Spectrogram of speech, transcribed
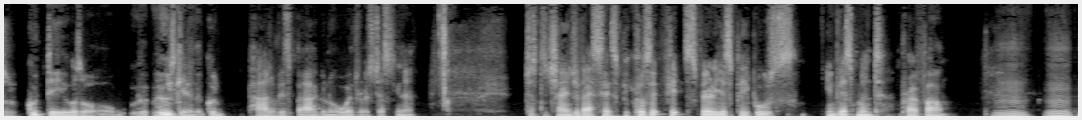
sort of good deals or who's getting the good part of this bargain, or whether it's just you know just a change of assets because it fits various people's investment profile. Mm, mm.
